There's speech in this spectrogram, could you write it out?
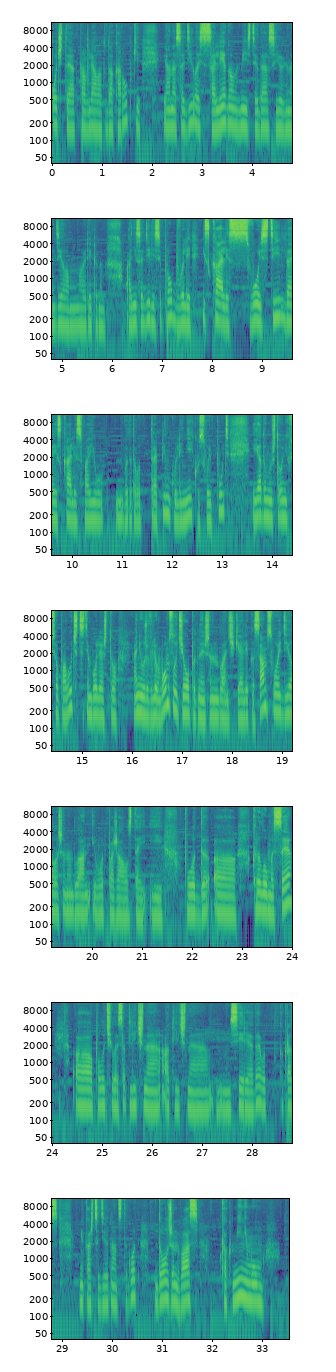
почтой отправляла туда коробки, и она садилась с Олегом вместе, да, с ее виноделом Репиным. Они садились и пробовали, искали свой стиль, да, искали свою вот эту вот тропинку, линейку, свой путь. И я думаю, что у них все получится, тем более, что они уже в любом случае опытные шеннонбланщики. Олег и сам свой делал шеннонблан, и вот, пожалуйста, и под э, крылом эссе э, получилась отличная, отличная серия, да, и вот как раз, мне кажется, 19 год должен вас как минимум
